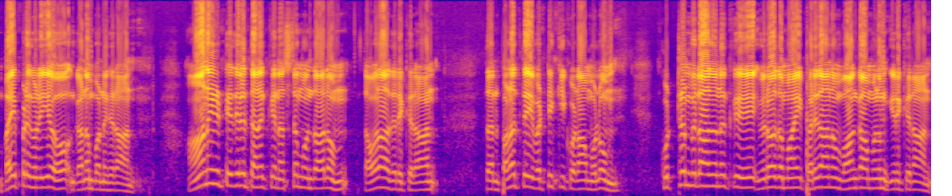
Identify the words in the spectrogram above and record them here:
பயப்படுகளையோ கனம் பண்ணுகிறான். ஆணையிட்டதில் தனக்கு நஷ்டம் வந்தாலும் தவறாதிருக்கிறான். தன் பணத்தை வட்டிக்கு கொடாமலும் குற்றமில்லாதவனுக்கு விரோதமாய் பரிதானம் வாங்காமலும் இருக்கிறான்.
